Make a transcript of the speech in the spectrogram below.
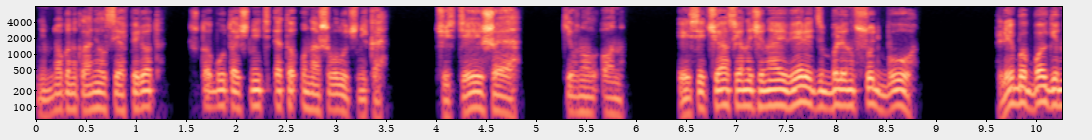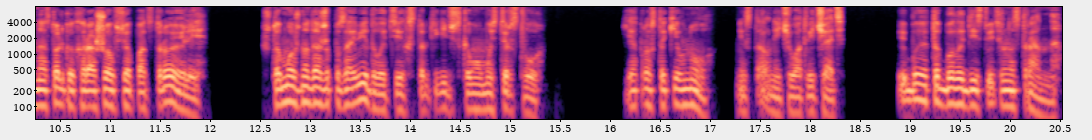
Немного наклонился я вперед, чтобы уточнить это у нашего лучника. Чистейшая, кивнул он. И сейчас я начинаю верить, блин, в судьбу. Либо боги настолько хорошо все подстроили, что можно даже позавидовать их стратегическому мастерству. Я просто кивнул, не стал ничего отвечать, ибо это было действительно странно.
